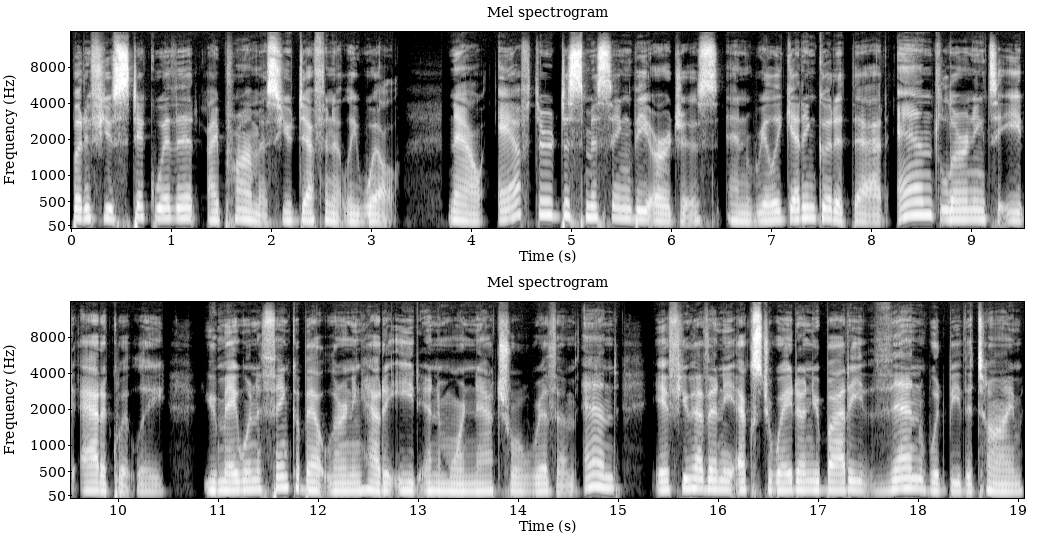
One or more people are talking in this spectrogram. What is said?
But if you stick with it, I promise you definitely will. Now, after dismissing the urges and really getting good at that and learning to eat adequately, you may want to think about learning how to eat in a more natural rhythm. And if you have any extra weight on your body, then would be the time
